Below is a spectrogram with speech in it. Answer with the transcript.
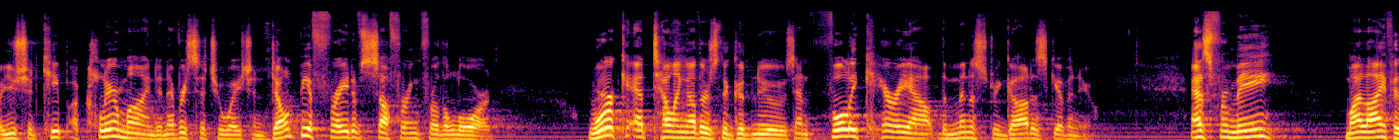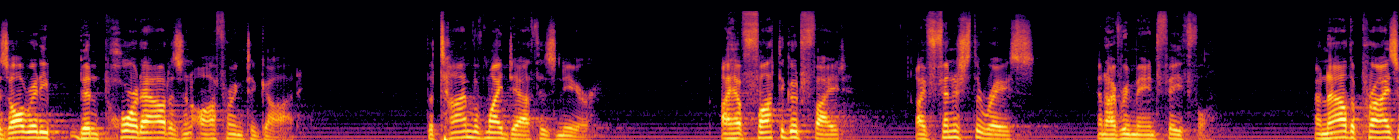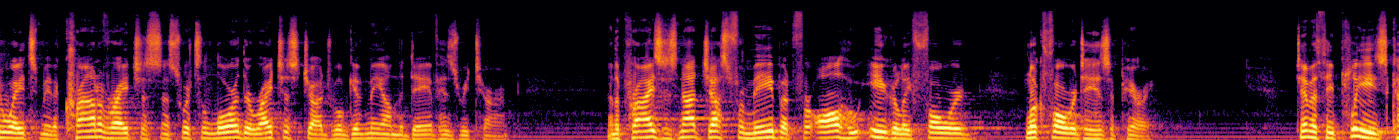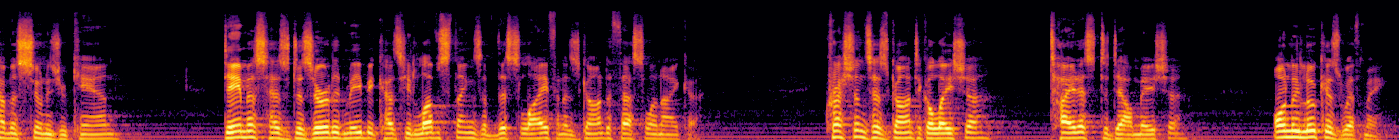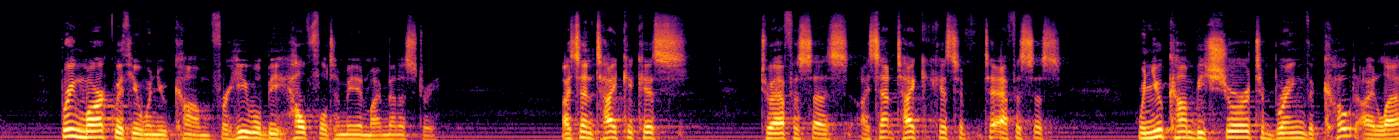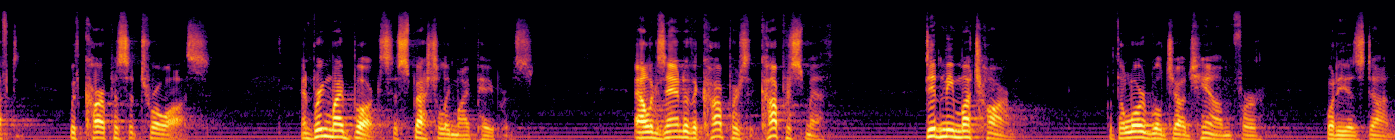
but you should keep a clear mind in every situation. Don't be afraid of suffering for the Lord. Work at telling others the good news and fully carry out the ministry God has given you. As for me, my life has already been poured out as an offering to God. The time of my death is near. I have fought the good fight, I've finished the race, and I've remained faithful. And now the prize awaits me, the crown of righteousness, which the Lord, the righteous judge, will give me on the day of his return. And the prize is not just for me, but for all who eagerly forward, look forward to his appearing. Timothy, please come as soon as you can. Demas has deserted me because he loves things of this life and has gone to Thessalonica. Crescens has gone to Galatia, Titus to Dalmatia. Only Luke is with me. Bring Mark with you when you come, for he will be helpful to me in my ministry. I sent Tychicus to Ephesus. I sent Tychicus to Ephesus. When you come, be sure to bring the coat I left with Carpus at Troas. And bring my books, especially my papers. Alexander the coppersmith did me much harm, but the Lord will judge him for what he has done.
